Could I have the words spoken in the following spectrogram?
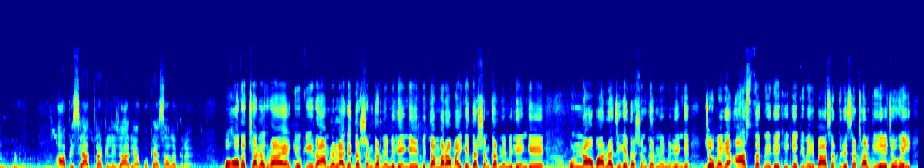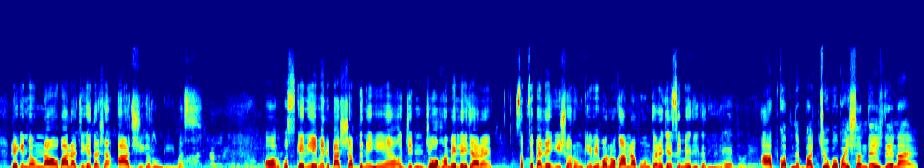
मिलेगा। आप इस यात्रा के लिए जा रहे हैं, आपको कैसा लग रहा है? बहुत अच्छा लग रहा है क्योंकि रामलला के दर्शन करने मिलेंगे पीतम्बरा माई के दर्शन करने मिलेंगे, उन्नाव बालाजी के दर्शन करने मिलेंगे, जो मैंने आज तक नहीं देखी क्योंकि मेरी बासठ, तिरसठ साल की एज हो गई, लेकिन मैं उन्नाव बालाजी के दर्शन आज ही करूँगी, बस। और उसके लिए मेरे पास शब्द नहीं है और जिन, जो हमें ले जा रहे हैं, सबसे पहले ईश्वर उनकी भी मनोकामना पूर्ण करे जैसी मेरी करी है। आपको अपने बच्चों को कोई संदेश देना है?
